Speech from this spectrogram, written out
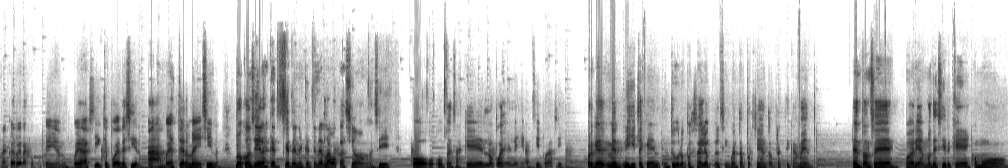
una carrera como que digamos, pues así que puedes decir, ah, voy a estudiar medicina. ¿Vos consideras que, que tenés que tener la vocación así? O, o, pensás que lo puedes elegir así por así? Porque me dijiste que en, tu grupo salió el 50% prácticamente. Entonces podríamos decir que es como,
